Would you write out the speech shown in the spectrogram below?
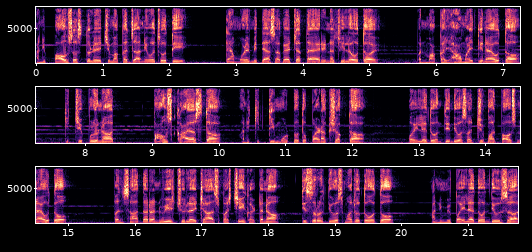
आणि पाऊस असतलो याची म्हाका जाणीवच होती. त्यामुळे मी त्या सगळ्याच्या तयारीनं चिलवतोय पण म्हाका ह्या माहिती नाही होतं की चिपळूणात पाऊस काय असता आणि किती मोठं तो पडाक शकता. पहिले दोन तीन दिवस अजिबात पाऊस नाही होतो पण साधारण वीस जुलैच्या आसपासची ही घटना तिसरो दिवस माझा तो होतो आणि मी पहिल्या दोन दिवसात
